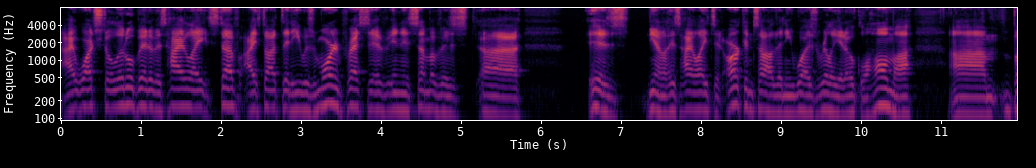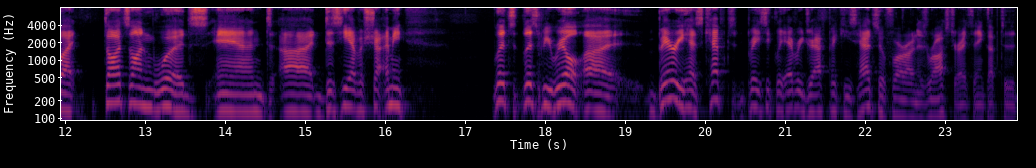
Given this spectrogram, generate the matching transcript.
I watched a little bit of his highlight stuff. I thought that he was more impressive in his, some of his uh, his you know his highlights at Arkansas than he was really at Oklahoma. Um, but thoughts on Woods and uh, does he have a shot? I mean, let's let's be real. Uh, Berry has kept basically every draft pick he's had so far on his roster. I think up to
